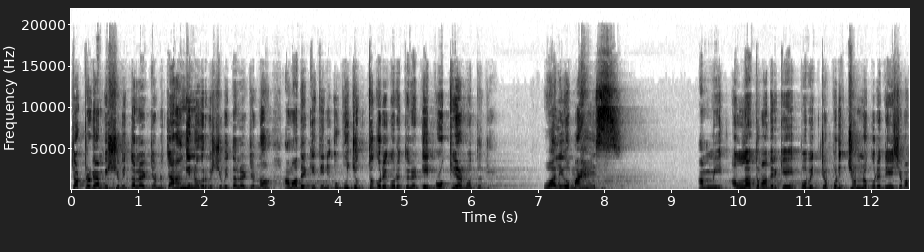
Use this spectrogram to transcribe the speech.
চট্টগ্রাম বিশ্ববিদ্যালয়ের জন্য, জাহাঙ্গীরনগর বিশ্ববিদ্যালয়ের জন্য আমাদেরকে তিনি উপযুক্ত করে গড়ে তোলেন এই প্রক্রিয়ার মধ্য দিয়ে। ওয়ালি ও মাহেস, আমি আল্লাহ তোমাদেরকে পবিত্র, পরিচ্ছন্ন করে দেশ এবং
